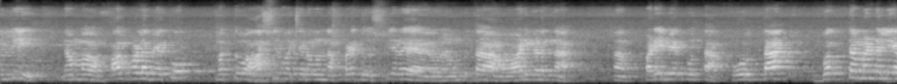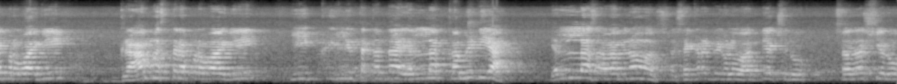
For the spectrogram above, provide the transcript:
ಇಲ್ಲಿ ನಮ್ಮ ಪಾಲ್ಗೊಳ್ಳಬೇಕು ಮತ್ತು ಆಶೀರ್ವಚನವನ್ನು ಪಡೆದು ಶ್ರೀರ ಅಮೃತ ವಾಣಿಗಳನ್ನು ಪಡೆಯಬೇಕು ಅಂತ ಕೋರುತ್ತಾ ಭಕ್ತ ಮಂಡಳಿಯ ಪರವಾಗಿ, ಗ್ರಾಮಸ್ಥರ ಪರವಾಗಿ ಈ ಇಲ್ಲಿರ್ತಕ್ಕಂಥ ಎಲ್ಲ ಕಮಿಟಿಯ ಎಲ್ಲ ಸೆಕ್ರೆಟರಿಗಳು ಅಧ್ಯಕ್ಷರು, ಸದಸ್ಯರು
